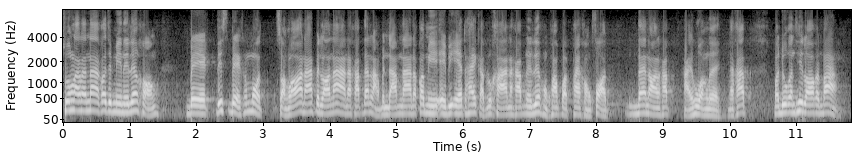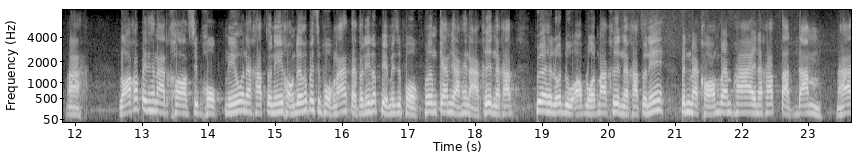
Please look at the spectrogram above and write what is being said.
ช่วงล่างด้านหน้าก็จะมีในเรื่องของ เบรกดิสเบรกทั้งหมด 2 ล้อนะ เป็นล้อหน้านะครับ ด้านหลังเป็นดัมนะ แล้วก็มี ABS ให้กับลูกค้านะครับ ในเรื่องของความปลอดภัยของ Ford แน่นอนครับ หายห่วงเลยนะครับ มาดูกันที่ล้อกันบ้างอะล้อก็เป็นขนาดขอบ 16 นิ้วนะครับ ตัวนี้ของเดิมก็เป็น 16 นะ แต่ตัวนี้เราเปลี่ยนเป็น 16 เพิ่มแก้มยางให้หนาขึ้นนะครับ เพื่อให้รถดูออฟโรดมากขึ้นนะครับ ตัวนี้เป็นแม็กของแวมไพร์นะครับ ตัดดำนะฮะ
